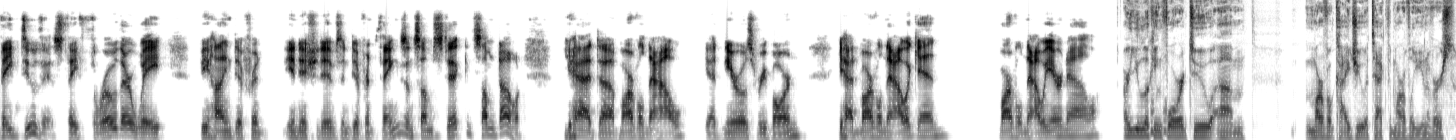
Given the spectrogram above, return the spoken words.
they do this. They throw their weight behind different initiatives and different things, and some stick and some don't. You had uh, Marvel Now. You had Heroes Reborn. You had Marvel Now again. Marvel Now Air Now. Are you looking forward to um, Marvel Kaiju Attack the Marvel Universe?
